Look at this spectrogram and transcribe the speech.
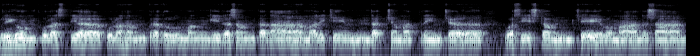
भृगुं पुलस्त्य पुलहं क्रतुमङ्गिरसं तथा मरिचिं दक्षमत्रिं च वसिष्ठं चैव मानसान्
